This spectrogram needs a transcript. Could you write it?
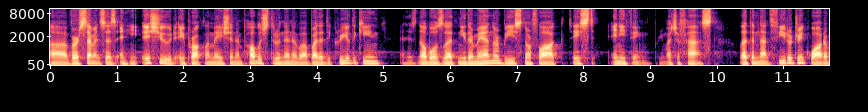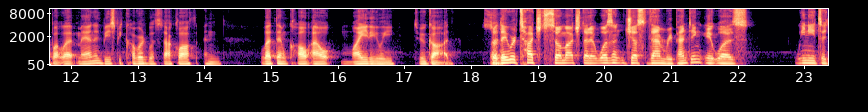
Uh, verse 7 says, And he issued a proclamation and published through Nineveh by the decree of the king and his nobles let neither man nor beast nor flock taste anything, pretty much a fast. Let them not feed or drink water, but let man and beast be covered with sackcloth, and let them call out mightily to God. So but, they were touched so much that it wasn't just them repenting, it was we need to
